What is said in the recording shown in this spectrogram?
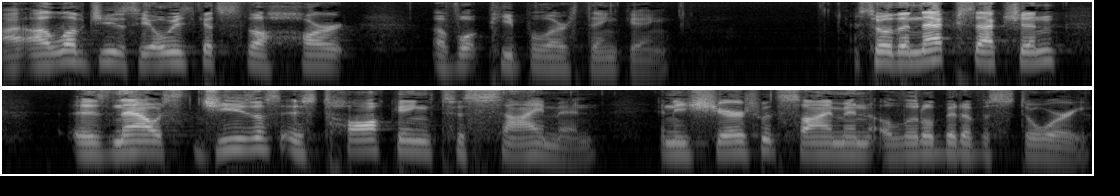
I, I love Jesus. He always gets to the heart of what people are thinking. So the next section is now Jesus is talking to Simon and he shares with Simon a little bit of a story.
